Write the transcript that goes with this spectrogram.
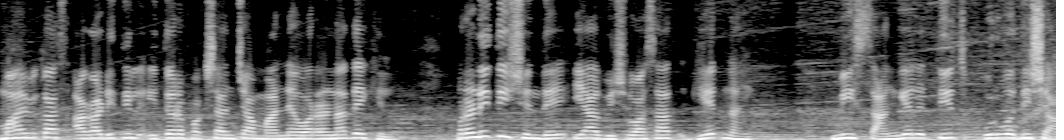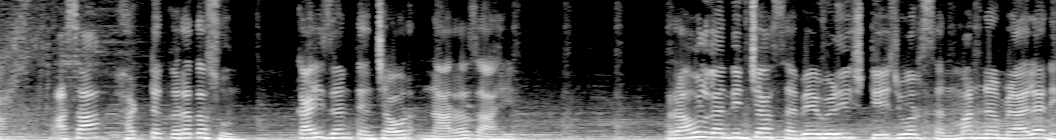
महाविकास आघाडीतील इतर पक्षांच्या मान्यवरांना देखील प्रणिती शिंदे या विश्वासात घेत नाही. मी सांगेल तीच पूर्व दिशा असा हट्ट करत असून काही जण त्यांच्यावर नाराज आहेत राहुल गांधींच्या सभेवेळी स्टेजवर सन्मान न मिळाल्याने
